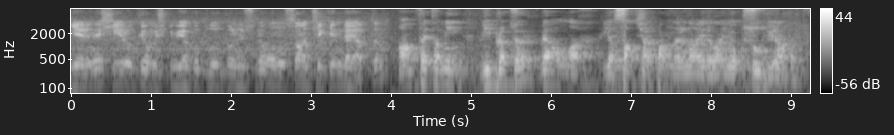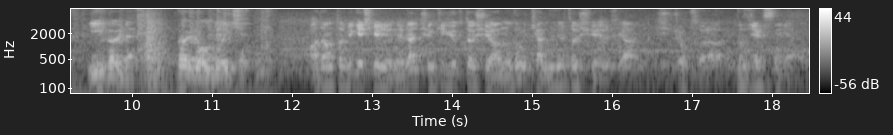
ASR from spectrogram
yerine şiir okuyormuş gibi yapıp looper'ın üstüne onun soundcheck'ini de yaptım. Amfetamin, vibratör ve Allah yasal çarpanlarına ayrılan yoksul günahım. İyi böyle. Böyle olduğu için. Adam tabii geç geliyor. Neden? Çünkü yük taşıyor anladın mı? Kendini taşıyor herif yani. İşi çok zor abi. Kılacaksın yani.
